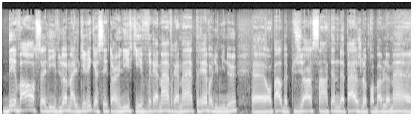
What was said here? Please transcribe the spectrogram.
dévore ce livre-là malgré que c'est un livre qui est vraiment vraiment très volumineux. Euh, on parle de plusieurs centaines de pages, là, probablement. Euh,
